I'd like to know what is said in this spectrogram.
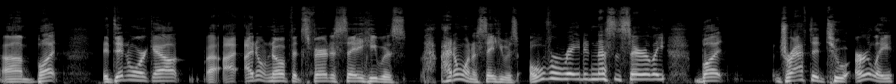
Um, but it didn't work out. I, I don't know if it's fair to say he was, I don't want to say he was overrated necessarily, but drafted too early.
